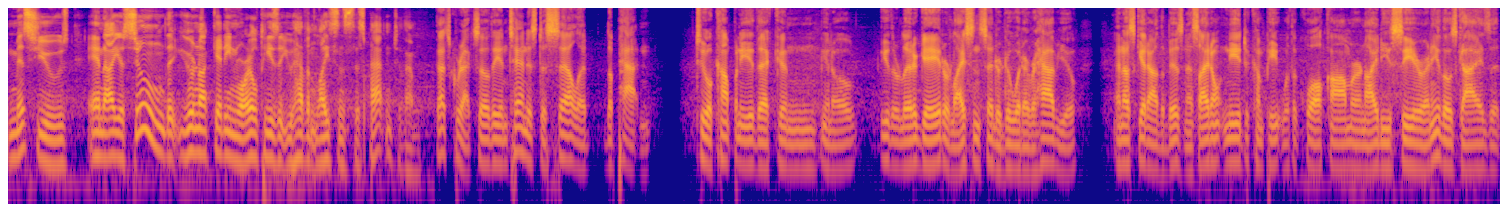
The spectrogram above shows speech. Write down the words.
misused, and I assume that you're not getting royalties that you haven't licensed this patent to them. That's correct. So the intent is to sell it, the patent, to a company that can, you know, either litigate or license it or do whatever have you, and us get out of the business. I don't need to compete with a Qualcomm or an IDC or any of those guys that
